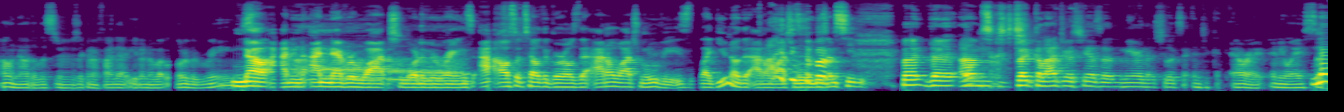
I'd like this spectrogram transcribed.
Oh, no, the listeners are going to find out you don't know about Lord of the Rings. No, I didn't. I never watched Lord of the Rings. I also tell the girls that I don't watch movies. Like you know that I don't I watch the movies on. TV. But the um, but Galadriel, she has a mirror that she looks at. Into, all right. Anyway, so, No,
